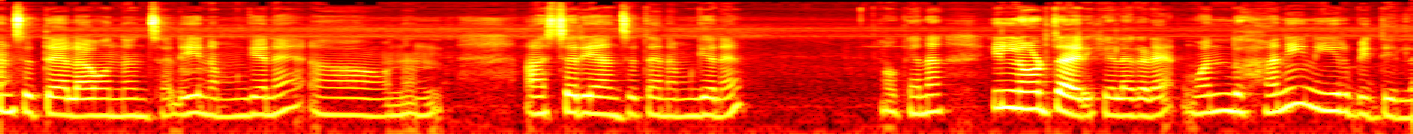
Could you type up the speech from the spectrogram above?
ಅನಿಸುತ್ತೆ ಅಲ್ಲ ಒಂದೊಂದು ಸಲ ನಮಗೇ ಒಂದೊಂದು ಆಶ್ಚರ್ಯ ಅನಿಸುತ್ತೆ ನಮಗೇ ಓಕೆನಾ ಇಲ್ಲಿ ನೋಡ್ತಾ ಇರಿ ಕೆಳಗಡೆ. ಒಂದು ಹನಿ ನೀರು ಬಿದ್ದಿಲ್ಲ.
